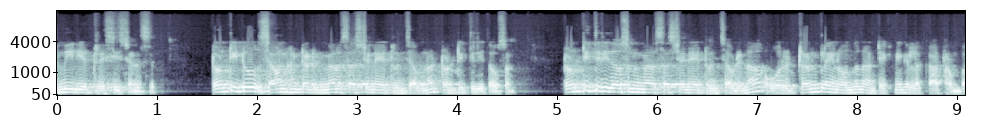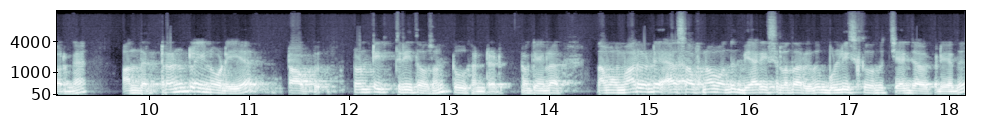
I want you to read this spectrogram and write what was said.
immediate resistance twenty two seven ஹண்ட்ரடுக்கு மேலே சஸ்டெயின் ஆகிட்டு இருந்துச்சு அப்படின்னா twenty three thousand twenty three thousand மேலே சஸ்டெயின் ஆகிட்டு இருந்துச்சு அப்படின்னா ஒரு ட்ரெண்ட் லைன் வந்து நான் டெக்னிக்கலில் காட்டுறேன் பாருங்க. அந்த ட்ரெண்ட் லைனுடைய top twenty three thousand two hundred ஓகேங்களா நம்ம மார்க்கெட்டு ஆஸ் ஆஃப் நோ வந்து பிஆர்இஸில் தான் இருக்குது. புல்லிஸ்க்கு வந்து சேஞ்ச் ஆக கிடையாது.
